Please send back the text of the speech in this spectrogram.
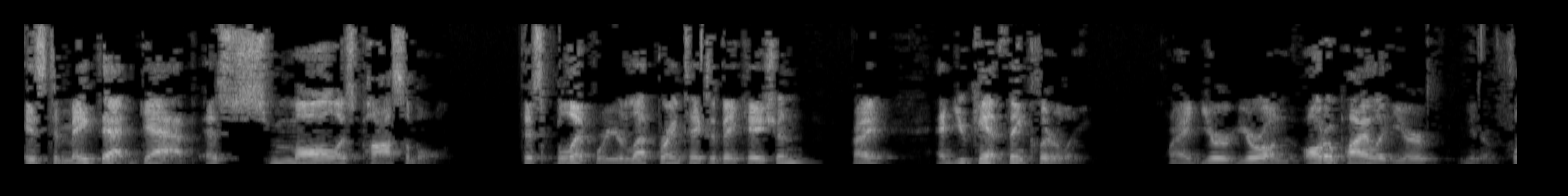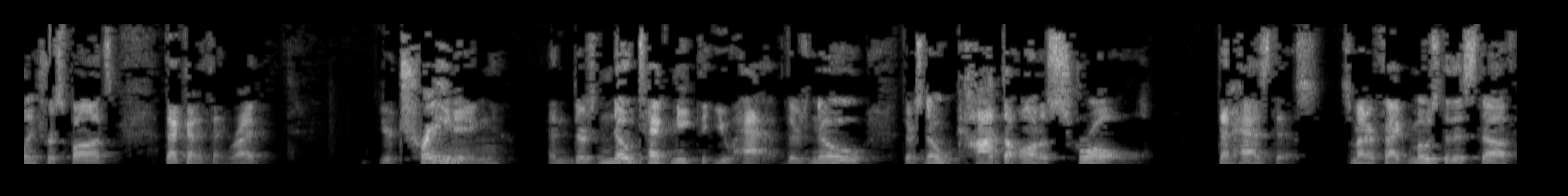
is to make that gap as small as possible. This blip where your left brain takes a vacation, right? And you can't think clearly, right? You're, you're on autopilot, you're, you know, flinch response, that kind of thing, right? Your training and there's no technique that you have. There's no, there's no kata on a scroll that has this. As a matter of fact, most of this stuff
